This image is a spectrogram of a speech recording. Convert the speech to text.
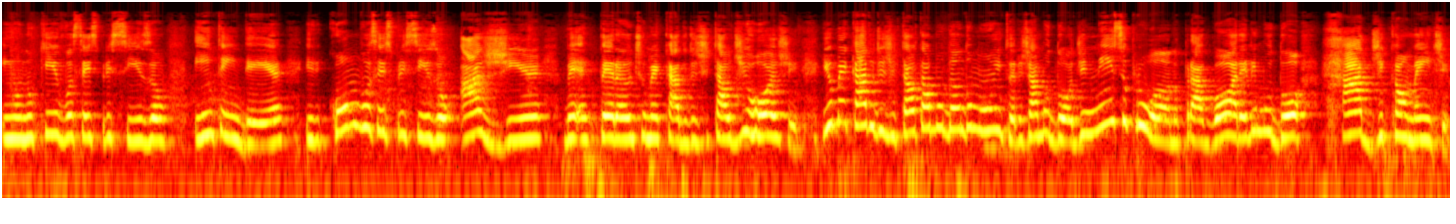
Em, no que vocês precisam entender e como vocês precisam agir perante o mercado digital de hoje. E o mercado digital tá mudando muito, ele já mudou de início para o ano para agora, ele mudou radicalmente.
